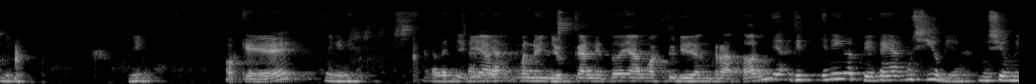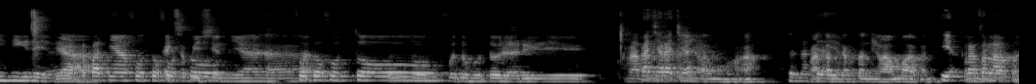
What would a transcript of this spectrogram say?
ini. Ini, oke yang ini. Kalian bisa jadi yang lihat. menunjukkan itu yang waktu di dalam keraton Ya, ini lebih kayak museum ya, museum ini gitu ya. Ya. Yang tepatnya foto-foto, exhibitionnya foto-foto foto-foto dari keraton Raja-raja. yang lama Ah, keraton yang keraton yang lama kan Iya, keraton lama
